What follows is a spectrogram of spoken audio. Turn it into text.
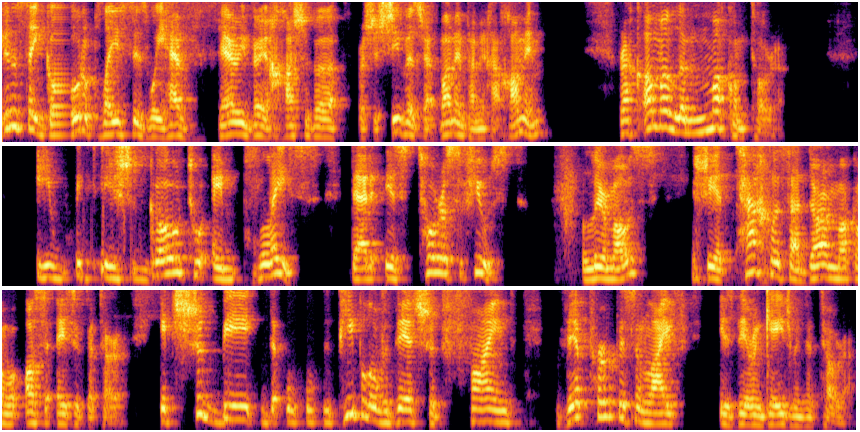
didn't say go to places where you have very, very chashava, Rosh Hashivas, Rabbanim, Tamir Chachamim. Torah. He, he should go to a place that is Torah suffused. Lirmos, it should be the, the people over there should find their purpose in life is their engagement in Torah.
